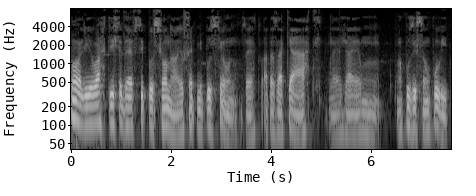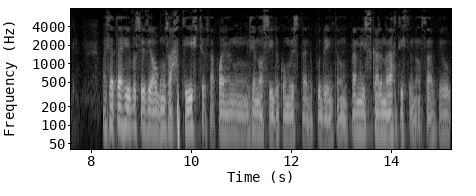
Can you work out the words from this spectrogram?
Olha, o artista deve se posicionar, eu sempre me posiciono, certo? Apesar que a arte né, já é um, uma posição política. Mas é terrível você ver alguns artistas apoiando um genocida como esse está no poder. Então, para mim, esse cara não é artista, não, sabe? Eu,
